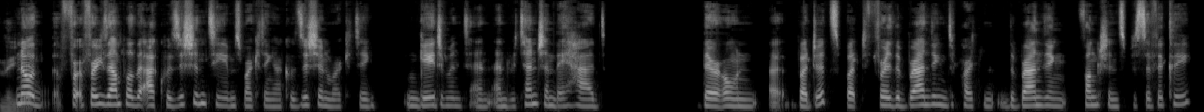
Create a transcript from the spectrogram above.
in a year? No, for, for example, the acquisition teams, marketing acquisition, marketing engagement and, and retention, they had their own uh, budgets, but for the branding department, the branding function specifically,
